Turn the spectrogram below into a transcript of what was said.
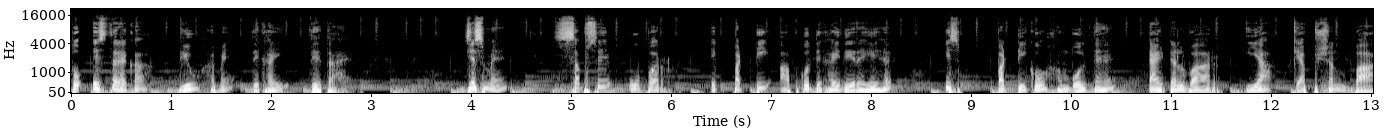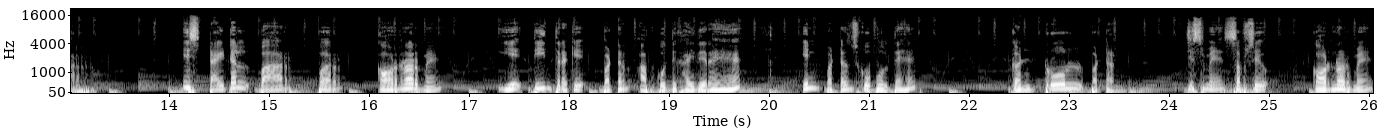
तो इस तरह का व्यू हमें दिखाई देता है। जिसमें सबसे ऊपर एक पट्टी आपको दिखाई दे रही है। इस पट्टी को हम बोलते हैं टाइटल बार या कैप्शन बार इस टाइटल बार पर कॉर्नर में ये तीन तरह के बटन आपको दिखाई दे रहे हैं। इन बटन्स को बोलते हैं कंट्रोल बटन जिसमें सबसे कॉर्नर में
